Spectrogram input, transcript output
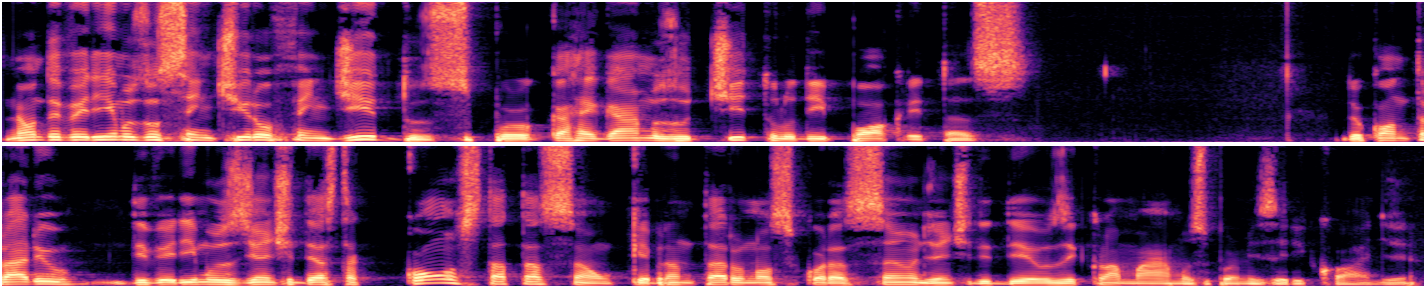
Não deveríamos nos sentir ofendidos por carregarmos o título de hipócritas. Do contrário, deveríamos, diante desta constatação, quebrantar o nosso coração diante de Deus e clamarmos por misericórdia.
